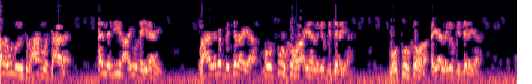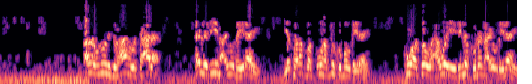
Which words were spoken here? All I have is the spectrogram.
alla wuxuu yihi subxaanau wa alladiina ayuu dhah ilaahay waxaa laga bedelayaa mawsuulka hore ayaa laga bedelayaa mawsuulka hore ayaa laga bedelayaa alla wuxuu yihi subxaanau wa tacaala alladiina ayuu dhah ilaahay yatarabasuuna bikum ow dha ilaahay kuwaasoo waxaa weeye idinla koranaayow dha ilaahay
